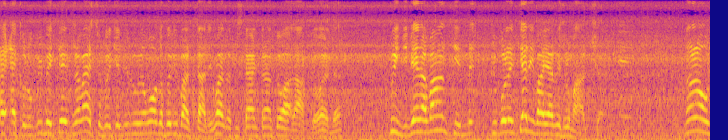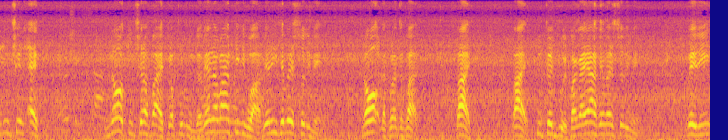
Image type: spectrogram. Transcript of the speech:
Eh, ecco, non vi mettete il traverso perché è l'unico modo per ribaltare. Guarda, ti sta entrando a- l'acqua, guarda. Quindi vieni avanti e più volentieri vai a retromarcia. No, no, non c'è... Ecco, Però c'è il sale. No, tu ce la fai, è troppo lunga. Vieni avanti di qua, venite verso di me. No, da quell'altra parte. Vai, vai, tutte e due, pagaiate verso di me. Vedi?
